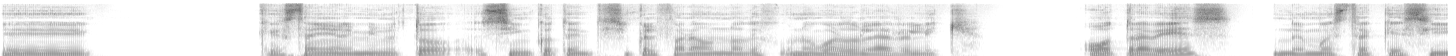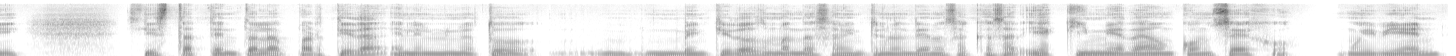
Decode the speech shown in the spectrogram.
Eh, qué extraño, en el minuto 5.35 el faraón no, dejó, no guardó la reliquia. Otra vez, demuestra que sí, sí está atento a la partida. En el minuto 22 mandas a 21 aldeanos a cazar y aquí me da un consejo. Muy bien.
